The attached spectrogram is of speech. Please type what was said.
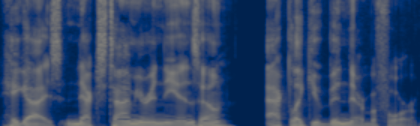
Hey guys, next time you're in the end zone, act like you've been there before.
